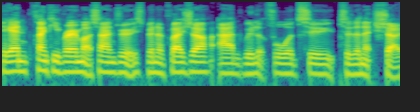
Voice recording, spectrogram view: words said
Again, thank you very much, Andrew. It's been a pleasure, and we look forward to to the next show.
